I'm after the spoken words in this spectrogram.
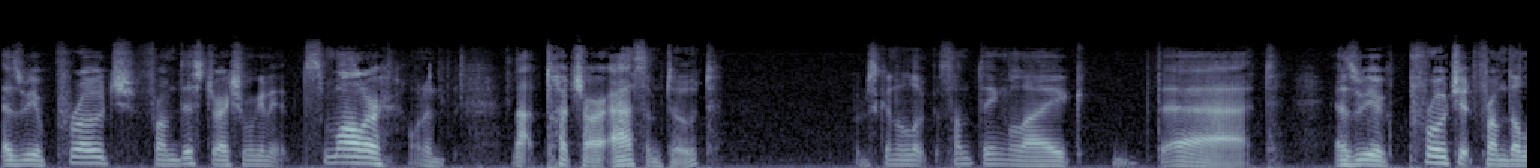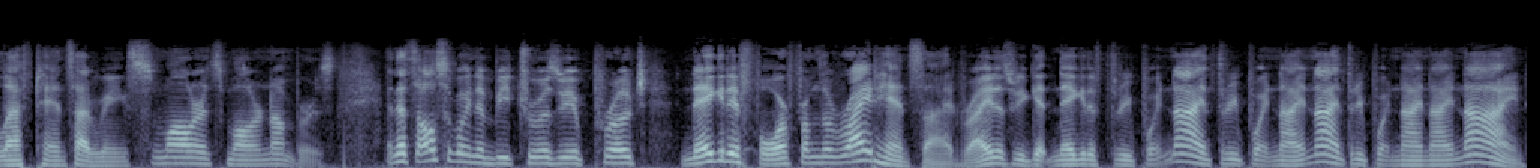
as we approach from this direction, we're going to get smaller. I want to not touch our asymptote. We're just going to look something like that. As we approach it from the left-hand side, we're getting smaller and smaller numbers. And that's also going to be true as we approach negative 4 from the right-hand side, right? As we get negative 3.9, 3.99, 3.999,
